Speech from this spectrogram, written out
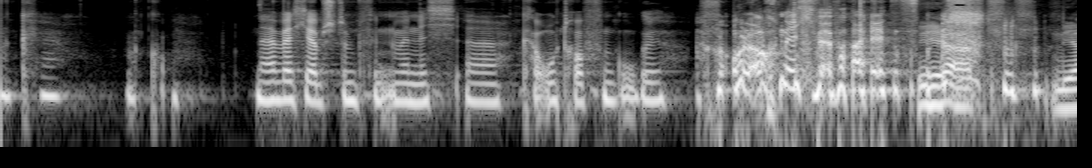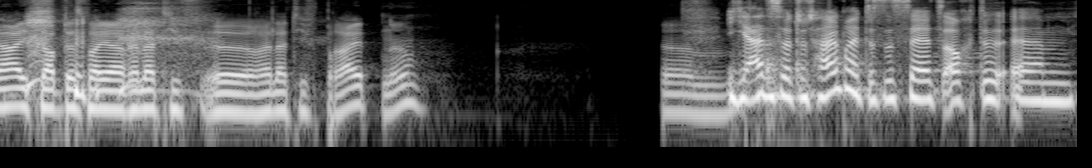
Okay, mal gucken. Na, werde ich ja bestimmt finden, wenn ich äh, K.O.-Tropfen google. Oder auch nicht, wer weiß. Ja, ja ich glaube, das war ja relativ, äh, relativ breit, ne? Ähm. Ja, das war total breit. Das ist ja jetzt auch ähm,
